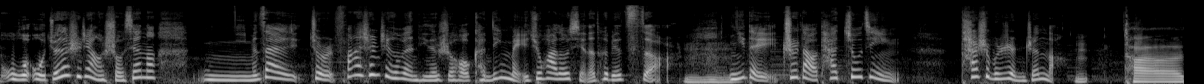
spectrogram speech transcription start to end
我我觉得是这样。首先呢，你们在就是发生这个问题的时候，肯定每一句话都显得特别刺耳。嗯，你得知道他究竟他是不是认真的，嗯他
